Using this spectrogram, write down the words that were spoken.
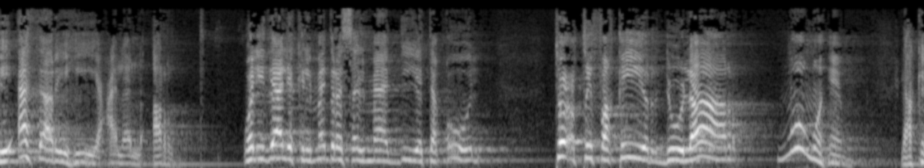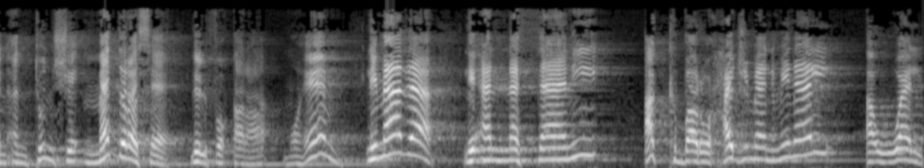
بأثره على الأرض. ولذلك المدرسة المادية تقول تعطي فقير دولار مو مهم لكن أن تنشئ مدرسة للفقراء مهم. لماذا؟ لأن الثاني أكبر حجما من الأول.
